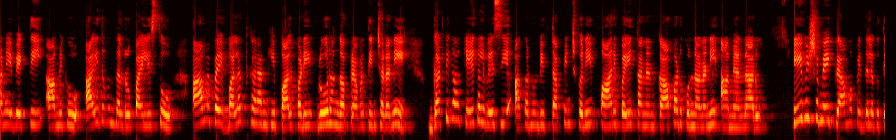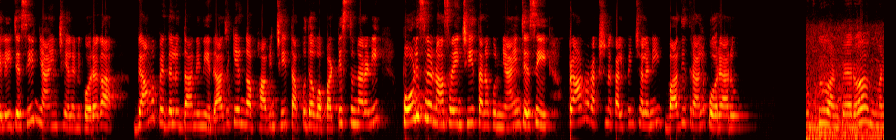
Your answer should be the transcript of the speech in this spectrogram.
అనే వ్యక్తి ఆమెకు ఐదు వందల రూపాయలు ఇస్తూ ఆమెపై బలాత్కారానికి పాల్పడి క్రూరంగా ప్రవర్తించడని గట్టిగా కేకలు వేసి అక్కడి నుండి తప్పించుకొని పారిపోయి తనను కాపాడుకున్నానని ఆమె అన్నారు. ఈ విషయమై గ్రామ పెద్దలకు తెలియజేసి న్యాయం చేయాలని కోరగా గ్రామ పెద్దలు దానిని రాజకీయంగా భావించి తప్పుదవ్వ పట్టిస్తున్నారని పోలీసులను ఆశ్రయించి తనకు న్యాయం చేసి ప్రాణ రక్షణ కల్పించాలని బాధితురాలు కోరారు. గుడ్డు అని పేరు. మన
